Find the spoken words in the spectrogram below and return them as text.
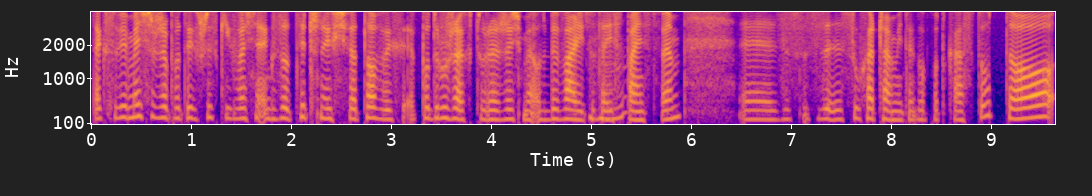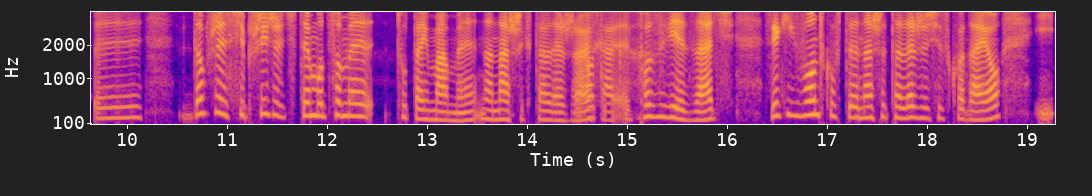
tak sobie myślę, że po tych wszystkich właśnie egzotycznych, światowych podróżach, które żeśmy odbywali tutaj z mhm. państwem, e, z, z, słuchaczami tego podcastu, to y, dobrze jest się przyjrzeć temu, co my tutaj mamy na naszych talerzach, tak. E, pozwiedzać, z jakich wątków te nasze talerze się składają. I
